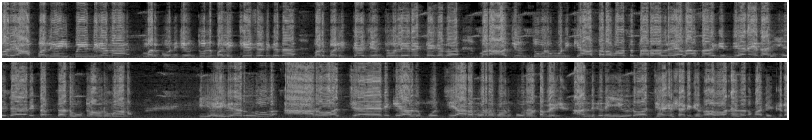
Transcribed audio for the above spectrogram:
మరి ఆ బలి అయిపోయింది కదా. మరి కొన్ని జంతువులు బలిచ్చేసాడు కదా. మరి బలిస్తే ఆ జంతువులు లేనట్టే కదా. మరి ఆ జంతువులు ఉనికి ఆ తర్వాత తరాల్లో ఎలా సాగింది అనేది అయ్యగారి పెద్ద డౌట్ అనుమానం. ఈ అయ్యగారు ఆరో అధ్యాయానికి అలుపొచ్చి అరబుర్ర కొనుక్కొని ఉంటది. అందుకని ఏడో అధ్యాయం సరిగ్గా చదవలేదు అనమాట ఇక్కడ.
